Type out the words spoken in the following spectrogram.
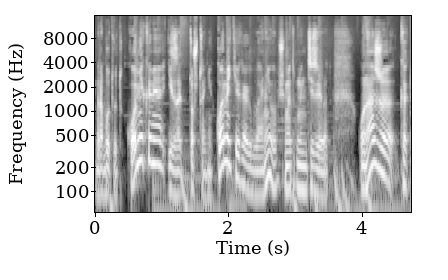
работают комиками, и за то, что они комики, как бы, они, в общем, это монетизируют. У нас же, как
